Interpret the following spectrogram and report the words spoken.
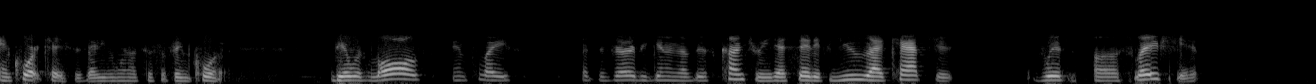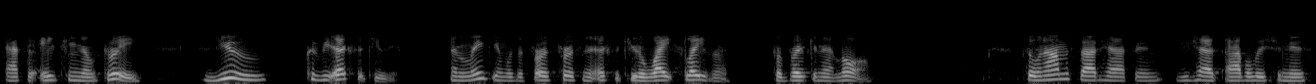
and court cases that even went up to Supreme Court. There was laws in place at the very beginning of this country that said if you got captured with a slave ship after 1803, you could be executed. And Lincoln was the first person to execute a white slaver for breaking that law. So when Amistad happened, you had abolitionists.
